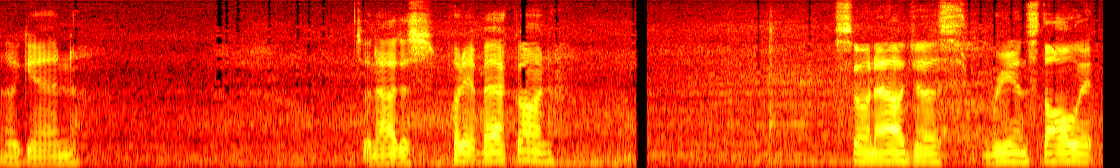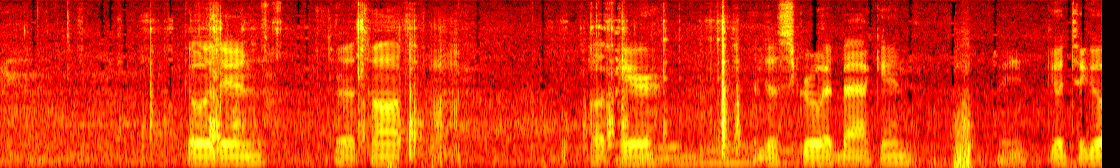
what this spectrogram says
again. So now just put it back on. So now just reinstall it. Goes in to the top up here and just screw it back in good to go.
